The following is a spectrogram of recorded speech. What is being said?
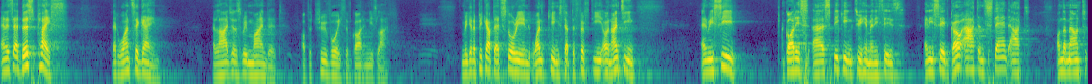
And it's at this place that once again Elijah is reminded of the true voice of God in his life. And we're going to pick up that story in 1 Kings chapter 15 or 19. And we see God is uh, speaking to him, and he says, and he said, Go out and stand out on the mount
